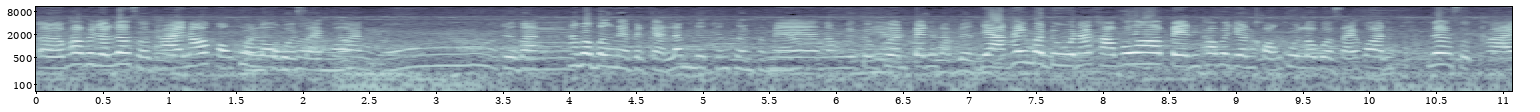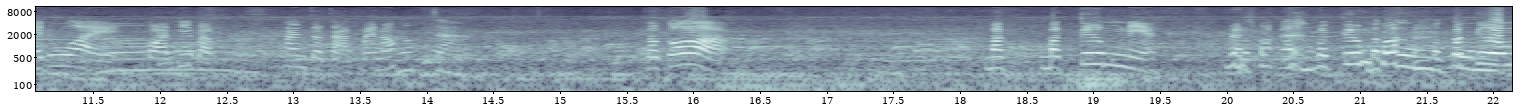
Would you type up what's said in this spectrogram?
เอ่อภาพยนตร์เรื่องสุดท้ายเนาะของคุณโรเบิร์ตสายควันอ๋อถือว่าอืมถ้ามาเบิ่งเนี่ยเป็นการล้ำลึกถึงเพื่อนพ่อแม่แม่น้องนึกทุกคนเป็นสำหรับเรื่องอยากให้มาดูนะคะ เพราะว่าเป็นภาพยนตร์ของคุณโรเบิร์ตไซควัน เรื่องสุดท้ายด้วย อ๋อ ก่อนที่แบบท่านจะจากไปเนาะเนาะจ้าแล้วก็บักบักกึมเนี่ยแม่นบ่บักกึมบักกึมบักบักกึกึมม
